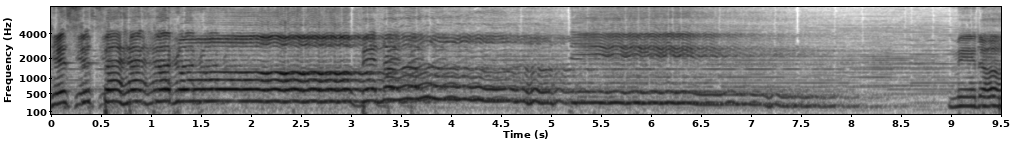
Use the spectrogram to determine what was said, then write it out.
ਜਿਸ ਪਹਿ ਕਰੋ ਬਿਨਤੀ ਮੇਰਾ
